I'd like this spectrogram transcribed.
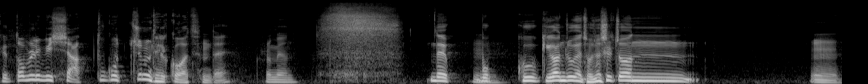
그 WBC 앞두고쯤 될 것 같은데. 그러면 근데 뭐 음. 그 기간 중에 전혀 실전 음.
